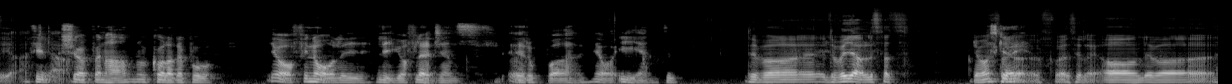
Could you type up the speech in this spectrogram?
ja. Till ja. Köpenhamn och kollade på Ja, final i League of Legends Europa, ja EM typ. Det var, det var jävligt fett Det var skoj får, jag tillägga. Ja, det var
